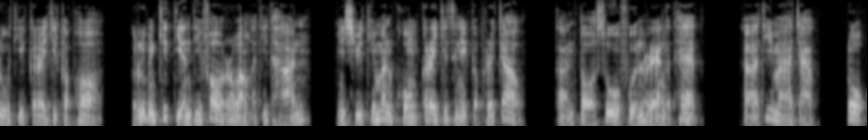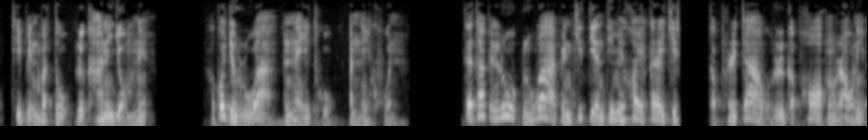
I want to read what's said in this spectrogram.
ลูกที่ใกล้ชิดกับพ่อ หรือเป็นคิดเตียนที่เฝ้าระวังอธิษฐาน มีชีวิตที่มั่นคงใกล้ชิดสนิทกับพระเจ้า การต่อสู้ฝืนแรงกระแทกที่มาจากโลกที่เป็นวัตถุหรือค่านิยมเนี่ยเขาก็จะรู้ว่าอันไหนถูกอันไหนควร แต่ถ้าเป็นลูกหรือว่าเป็นคิดเตียนที่ไม่ค่อยใกล้ชิด กับพระเจ้าหรือกับพ่อของเราเนี่ย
